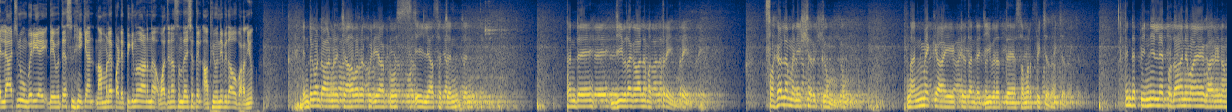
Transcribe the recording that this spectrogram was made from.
എല്ലാറ്റിനും ഉപരിയായി ദൈവത്തെ സ്നേഹിക്കാൻ നമ്മളെ പഠിപ്പിക്കുന്നതാണെന്ന് വചന സന്ദേശത്തിൽ അഭിമന്യ പിതാവ് പറഞ്ഞു. എന്തുകൊണ്ടാണ് ചാവറ കുര്യാക്കോസ് ഏലിയാസച്ചൻ തന്റെ ജീവിതകാലം അത്രയും സകല മനുഷ്യർക്കും നന്മയ്ക്കായിട്ട് തന്റെ ജീവിതത്തെ സമർപ്പിച്ചത്? ഇതിന്റെ പിന്നിലെ പ്രധാനമായ കാരണം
